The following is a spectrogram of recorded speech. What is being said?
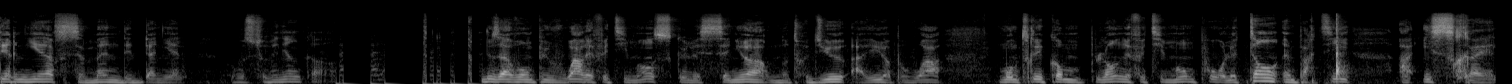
dernière semaine de Daniel. Vous vous souvenez encore? Nous avons pu voir effectivement ce que le Seigneur, notre Dieu, a eu à pouvoir montrer comme plan, effectivement, pour le temps imparti Israël.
